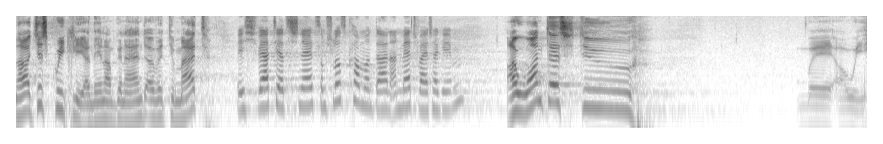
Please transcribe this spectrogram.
Now, just quickly, and then I'm going to hand over to Matt. Ich werde jetzt schnell zum Schluss kommen und dann an Matt weitergeben. I want us to. Where are we?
